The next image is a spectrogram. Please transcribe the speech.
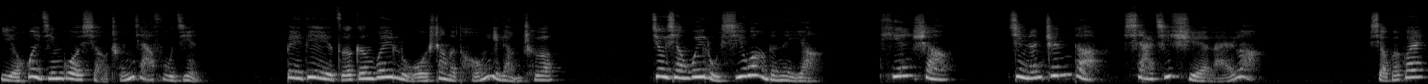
也会经过小纯家附近。贝蒂则跟威鲁上了同一辆车，就像威鲁希望的那样，天上竟然真的下起雪来了。小乖乖，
